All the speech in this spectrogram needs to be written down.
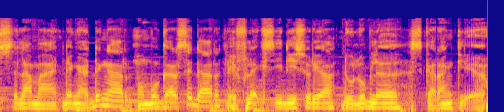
selamat dengar-dengar, memugar sedar, refleksi di suria dulu blur, sekarang clear.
